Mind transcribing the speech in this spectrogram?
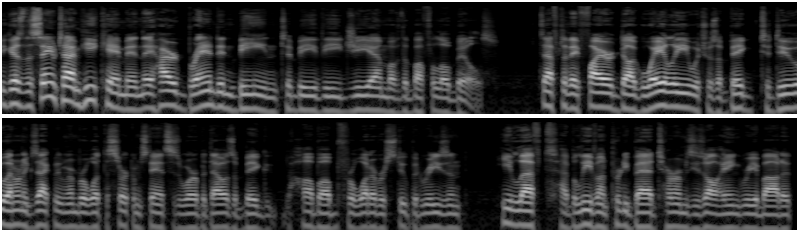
because the same time he came in, they hired Brandon Beane to be the GM of the Buffalo Bills. It's after they fired Doug Whaley, which was a big to do. I don't exactly remember what the circumstances were, but that was a big hubbub for whatever stupid reason. He left, I believe, on pretty bad terms. He's all angry about it.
